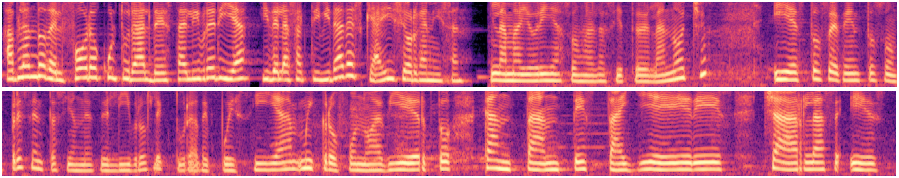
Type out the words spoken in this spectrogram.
hablando del foro cultural de esta librería y de las actividades que ahí se organizan. La mayoría son a las 7 de la noche. Y estos eventos son presentaciones de libros, lectura de poesía, micrófono abierto, cantantes, talleres, charlas, este,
